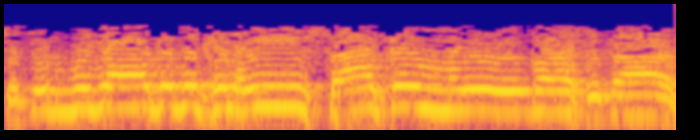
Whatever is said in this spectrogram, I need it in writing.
चतुर्भुजादखिलैः साकम् मयोपासिता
